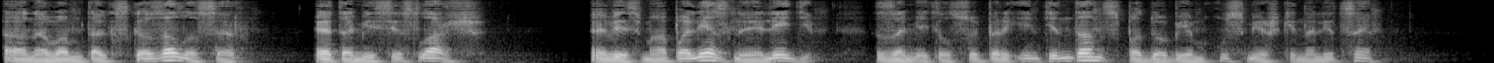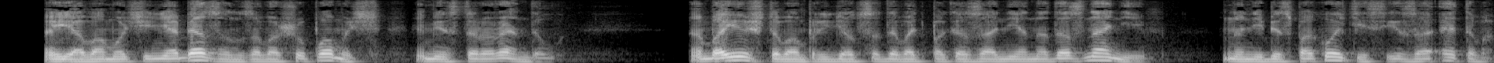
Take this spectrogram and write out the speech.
Она вам так сказала, сэр? Это миссис Ларш. Весьма полезная леди, заметил суперинтендант с подобием усмешки на лице. Я вам очень обязан за вашу помощь, мистер Рэндалл. Боюсь, что вам придется давать показания на дознании, но не беспокойтесь из-за этого».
